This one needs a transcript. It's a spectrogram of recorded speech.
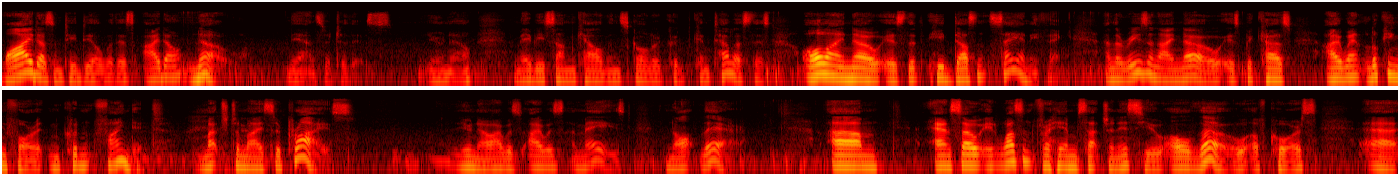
why doesn't he deal with this? I don't know the answer to this. You know, maybe some Calvin scholar could can tell us this. All I know is that he doesn't say anything, and the reason I know is because I went looking for it and couldn't find it, much to my surprise. You know, I was I was amazed, not there. Um, and so it wasn't for him such an issue, although, of course, uh,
